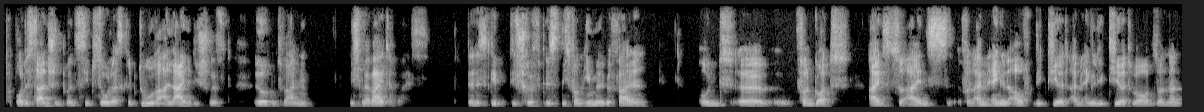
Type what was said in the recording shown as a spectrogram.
protestantischen Prinzip sola scriptura, alleine die Schrift, irgendwann nicht mehr weiter weiß. Denn es gibt, die Schrift ist nicht vom Himmel gefallen und äh, von Gott eins zu eins von einem Engel aufdiktiert, einem Engel diktiert worden, sondern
